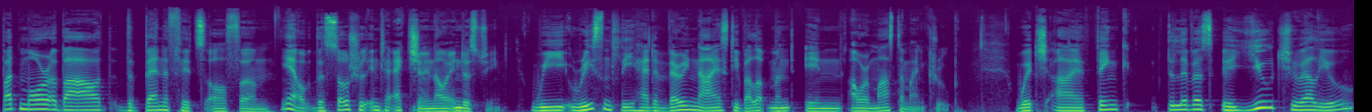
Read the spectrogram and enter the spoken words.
but more about the benefits of um, yeah the social interaction in our industry. We recently had a very nice development in our mastermind group, which I think delivers a huge value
